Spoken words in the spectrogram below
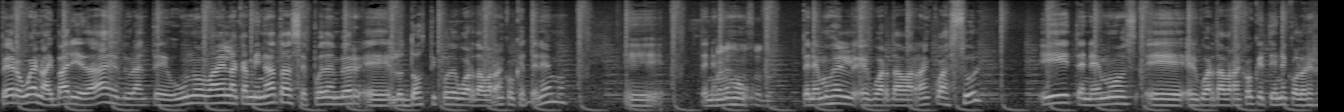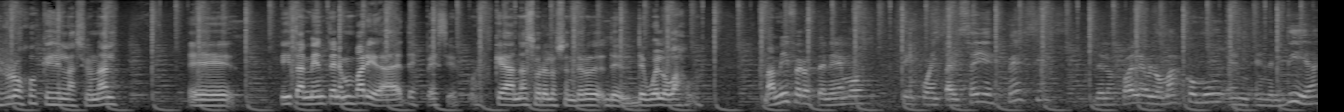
pero bueno, hay variedades. Durante uno va en la caminata, se pueden ver eh, los dos tipos de guardabarrancos que tenemos. Tenemos, tenemos el, guardabarranco azul y tenemos el guardabarranco que tiene colores rojos, que es el nacional. y también tenemos variedades de especies pues, que andan sobre los senderos de, vuelo bajo. Mamíferos tenemos 56 especies, de los cuales lo más común en, el día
